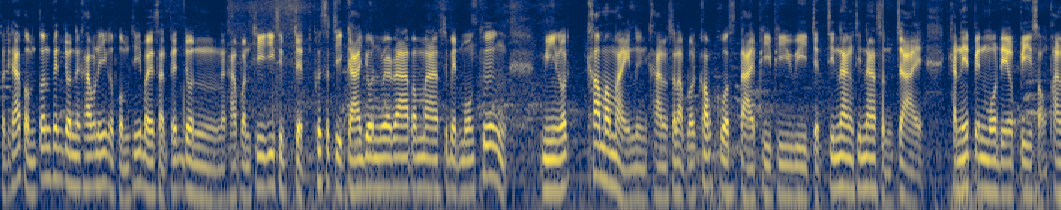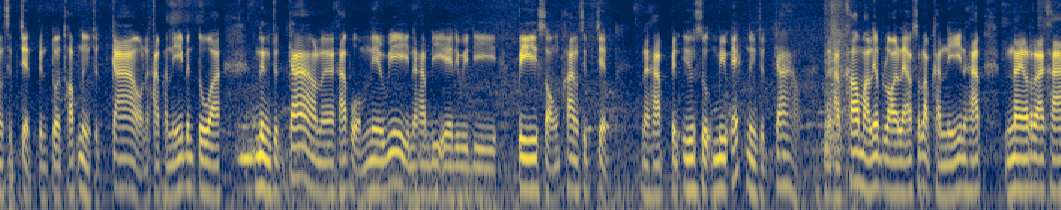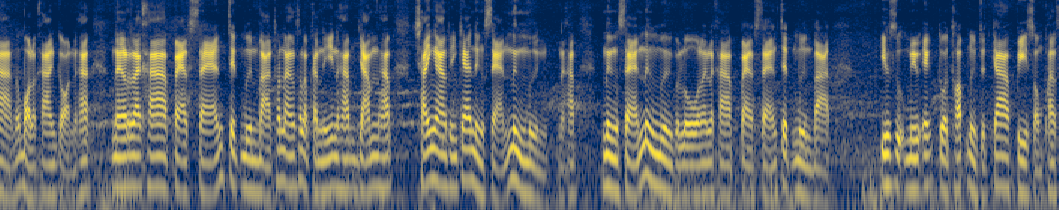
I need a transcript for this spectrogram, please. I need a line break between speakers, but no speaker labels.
สวัสดีครับผมต้นเพชรยนต์นะครับวันนี้อยู่กับผมที่บริษัทเพชรยนต์นะครับวันที่ 27 พฤศจิกายนเวลาประมาณ 11โมงครึ่งมีรถเข้ามาใหม่ 1 คันสำหรับรถครอบครัวสไตล์ PPV 7 ที่นั่งที่น่าสนใจ คันนี้เป็นโมเดลปี 2017 เป็นตัวท็อป 1.9 นะครับ คันนี้เป็นตัว 1.9 นะครับผม Navy นะครับ DA DVD ปี 2017 นะครับเป็น Isuzu Mil X 1.9 นะครับเข้ามาเรียบร้อยแล้วสำหรับคันนี้นะครับในราคาต้องบอกราคาก่อนนะครับในราคา 870,000 บาทเท่านั้นสำหรับคันนี้นะครับย้ำนะครับใช้งานเพียงแค่ 1 1 0 0 0 0นะครับ1 1 0 0 0 0กว่าโลในราคา 870,000บาท i s u m i X ตัวท็อป 1.9 ปี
